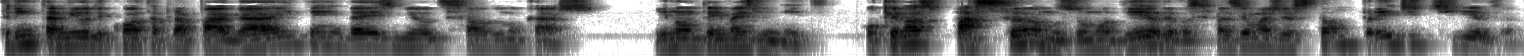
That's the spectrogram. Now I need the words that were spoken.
30 mil de conta para pagar e tem 10 mil de saldo no caixa. E não tem mais limite. O que nós passamos, o modelo, é você fazer uma gestão preditiva.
